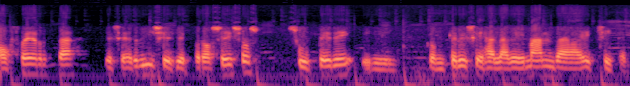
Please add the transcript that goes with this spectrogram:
oferta de servicios, de procesos, supere eh, con creces a la demanda, etcétera.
